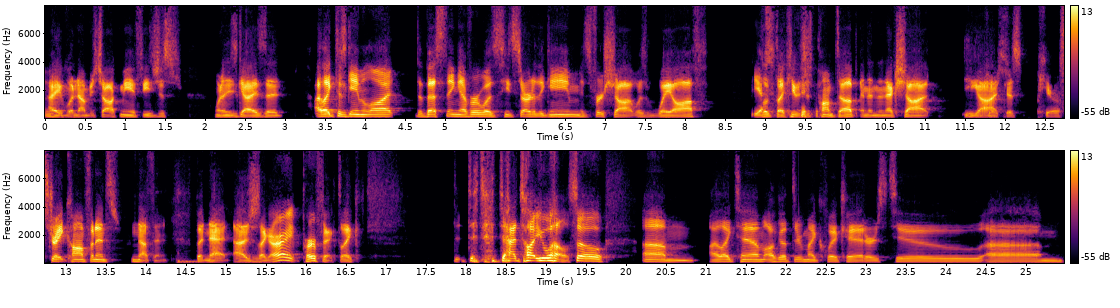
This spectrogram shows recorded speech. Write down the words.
Mm-hmm. I would not be shocked me if he's just one of these guys that I liked his game a lot. The best thing ever was he started the game. His first shot was way off. Yes. Looked like he was just pumped up, and then the next shot he got just, just pure straight confidence, nothing but net. I was just like, all right, perfect. Like dad taught you well. So um, I liked him. I'll go through my quick hitters too. Um,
